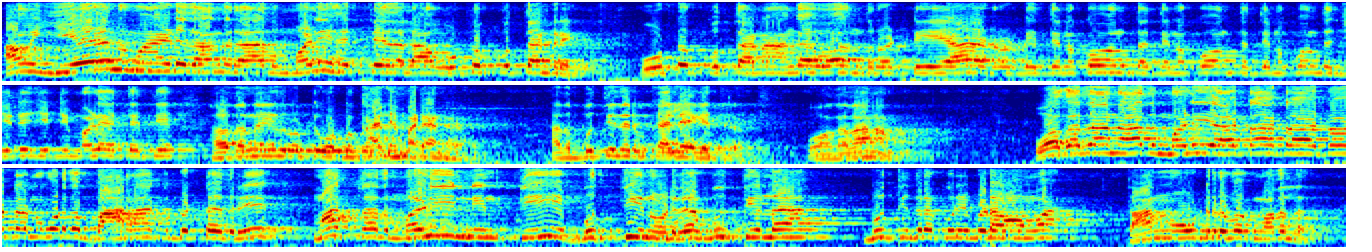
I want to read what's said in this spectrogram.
ಅವ ಏನು ಮಾಡಿದ ಅಂದ್ರೆ ಅದು ಮಳಿ ಹತ್ತಿದಲ್ಲ ಊಟಕ್ಕೆ ಕೂತಾನ್ರಿ. ಊಟಕ್ಕೆ ಕೂತಾನ, ಹಂಗ ಒಂದು ರೊಟ್ಟಿ, ಎರಡು ರೊಟ್ಟಿ ತಿನ್ಕೊಂತ ತಿನ್ಕೊಂತ ತಿನ್ಕೊಂತ ಜಿಟಿ ಜಿಟಿ ಮಳಿ ಹತ್ತೈತಿ. ಹದಿನೈದು ರೊಟ್ಟಿ ಒಟ್ಟು ಖಾಲಿ ಮಾಡ್ಯಾನ್ರಿ. ಅದು ಬುತ್ತಿದ್ರೆ ಖಾಲಿ ಆಗೈತ್ರಿ ಅದು. ಹೋಗದ ಒಗದಾನ ಅದು ಮಳಿ ಆಟ ಆಟ ಆಟ ಆಟ ನೋಡಿದ್ರೆ ಬಾರಾಕ್ ಬಿಟ್ಟದ್ರಿ. ಮತ್ತು ಅದು ಮಳಿ ನಿಂತಿ ಬುತ್ತಿ ನೋಡಿದ ಬುತ್ತಿಲ್ಲ ಬುತ್ತಿದ್ರೆ ಕುರಿ ಬಿಡವಮ್ಮ ತಾನು ಊಟ ಇರ್ಬೇಕು ಮೊದಲು.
